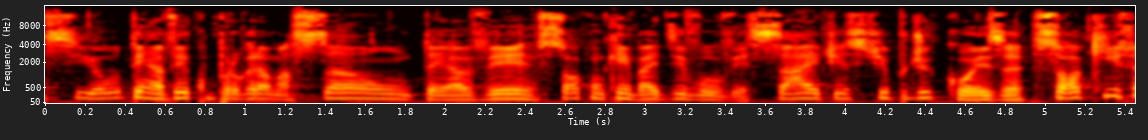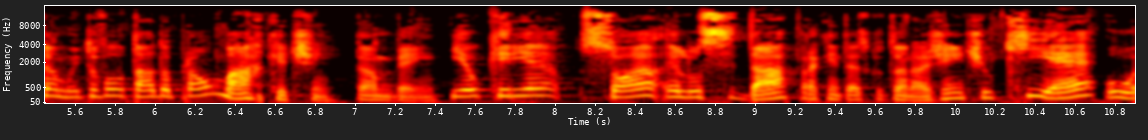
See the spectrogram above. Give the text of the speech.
SEO tem a ver com programação, tem a ver só com quem vai desenvolver site, esse tipo de coisa. Só que isso é muito voltado para o um marketing também. E eu queria só elucidar para quem tá escutando a gente o que é o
